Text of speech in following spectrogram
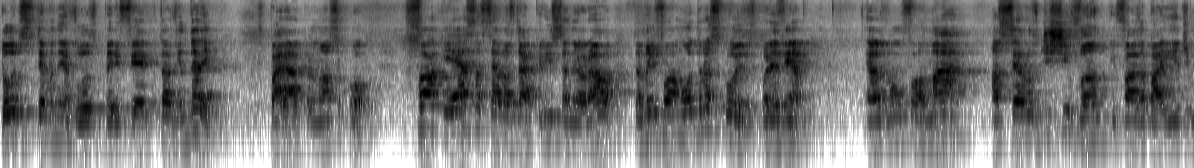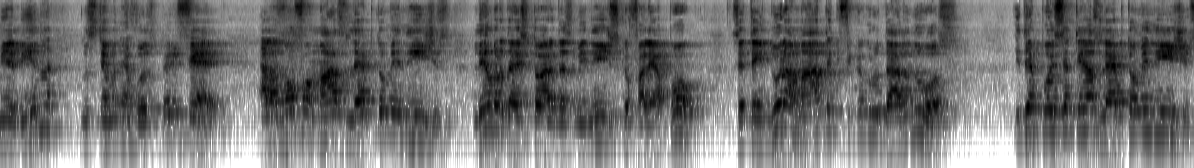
todo o sistema nervoso periférico está vindo daí, espalhado pelo nosso corpo. Só que essas células da crista neural também formam outras coisas. Por exemplo, elas vão formar as células de Chivan, que faz a bainha de mielina do sistema nervoso periférico. Elas vão formar as leptomeninges. Lembra da história das meninges que eu falei há pouco? Você tem dura mata que fica grudada no osso. E depois você tem as leptomeninges,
